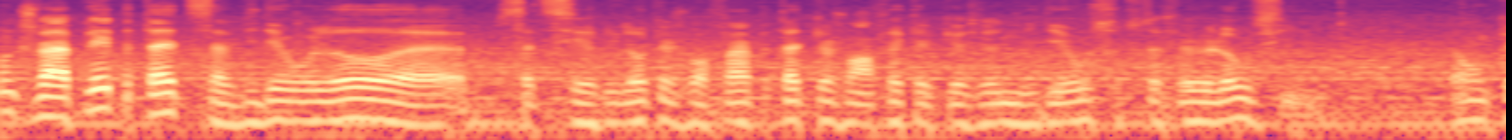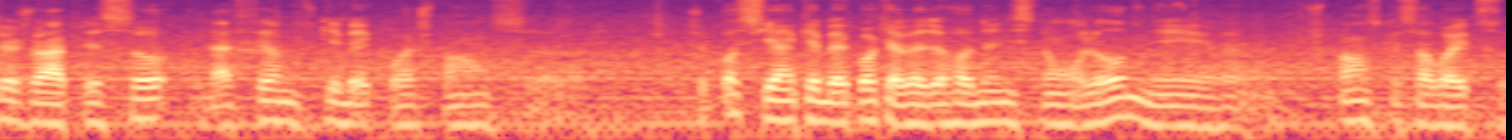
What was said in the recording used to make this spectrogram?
Donc je vais appeler peut-être cette vidéo-là, euh, cette série-là que je vais faire, peut-être que je vais en faire quelques-unes vidéos sur ce feu-là aussi. Donc je vais appeler ça la ferme du Québécois, je pense. Euh, je sais pas s'il y a un Québécois qui avait de redonner ce nom-là, mais euh, je pense que ça va être ça.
